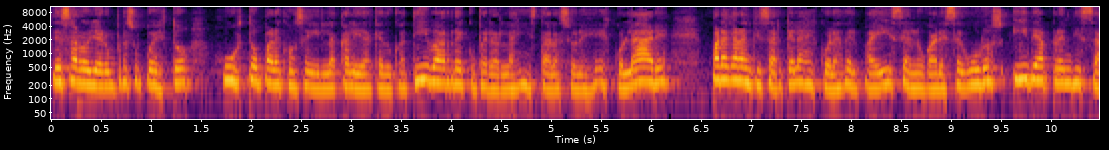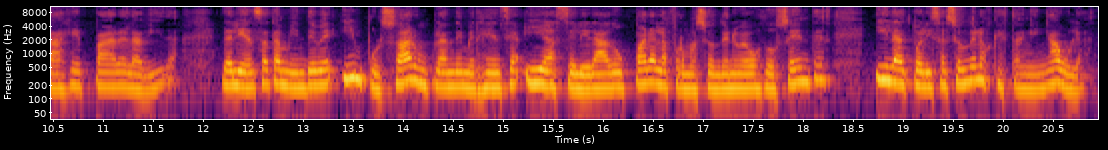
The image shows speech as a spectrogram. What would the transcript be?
desarrollar un presupuesto justo para conseguir la calidad educativa, recuperar las instalaciones escolares, para garantizar que las escuelas del país sean lugares seguros y de aprendizaje para la vida. La alianza también debe impulsar un plan de emergencia y acelerado para la formación de nuevos docentes y la actualización de los que están en aulas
